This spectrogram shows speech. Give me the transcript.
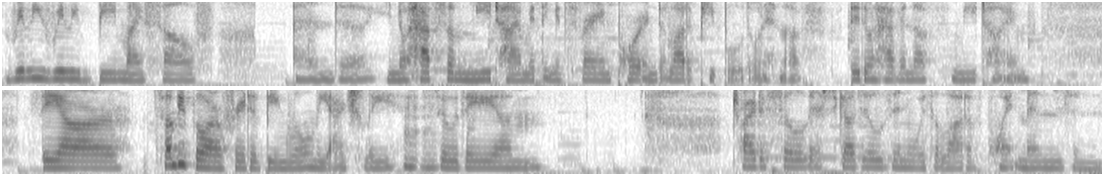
really, really be myself and, uh, you know, have some me time. I think it's very important. A lot of people don't enough, they don't have enough me time. They are, some people are afraid of being lonely actually. Mm-mm. So they, um, try to fill their schedules in with a lot of appointments and,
